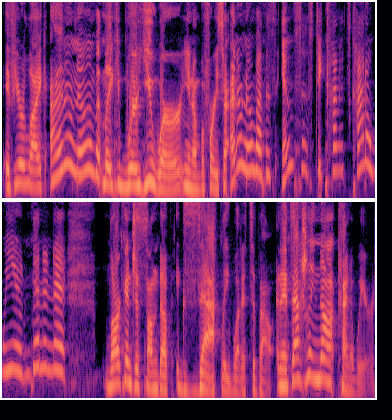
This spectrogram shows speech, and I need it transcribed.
if you're like, I don't know, but like where you were, you know, before you start, I don't know about this incesty kind, it's kind of weird. Da, da, da. Larkin just summed up exactly what it's about. And it's actually not kind of weird.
